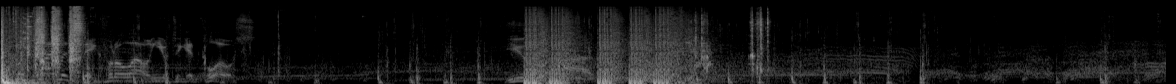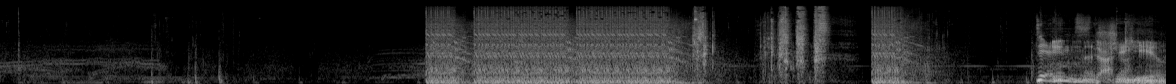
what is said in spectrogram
It was my mistake for allowing you to get close. You are Death Machine.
